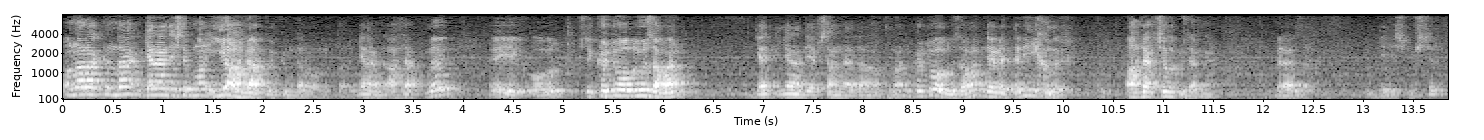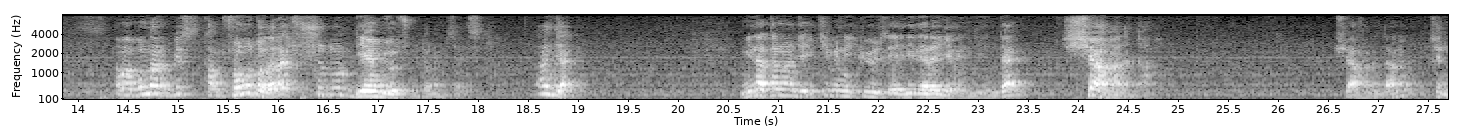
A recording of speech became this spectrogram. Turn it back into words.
Onlar hakkında genelde işte bunların iyi ahlaklı hükümdar oldukları, genelde ahlaklı iyi olur. İşte kötü olduğu zaman, gen- genelde efsanelerde anlatılan, kötü olduğu zaman devletleri yıkılır. Ahlakçılık üzerine biraz da gelişmiştir. Ama bunlar biz tam somut olarak şudur diyemiyoruz bu dönem içerisinde. Ancak milattan önce 2250'lere gelindiğinde Şah Hanedanı Şah Hanedanı Çin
